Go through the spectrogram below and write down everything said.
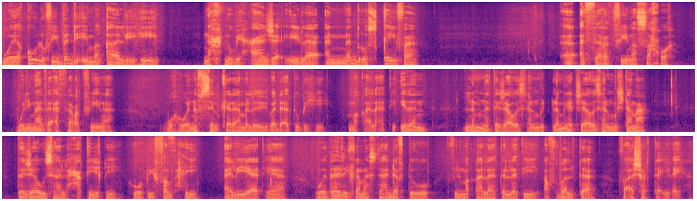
ويقول في بدء مقاله نحن بحاجة إلى أن ندرس كيف أثرت فينا الصحوة. ولماذا أثرت فينا؟ وهو نفس الكلام الذي بدأت به مقالاتي. إذا لم نتجاوزها لم يتجاوزها المجتمع تجاوزها الحقيقي هو بفضح آلياتها وذلك ما استهدفته في المقالات التي أفضلت فأشرت إليها.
